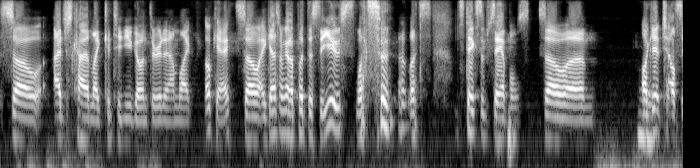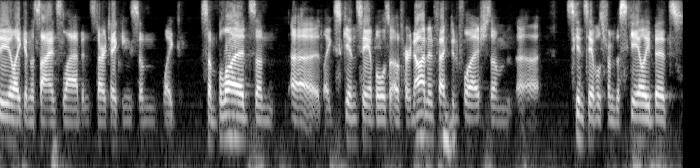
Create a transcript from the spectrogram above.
so I just kind of like continue going through it, and I'm like, okay, so I guess I'm gonna put this to use. Let's let's let's take some samples. So um, I'll get Chelsea like in the science lab and start taking some like some blood, some uh like skin samples of her non-infected flesh, some uh skin samples from the scaly bits.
